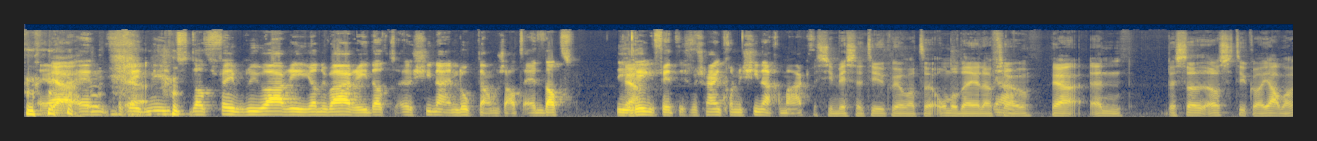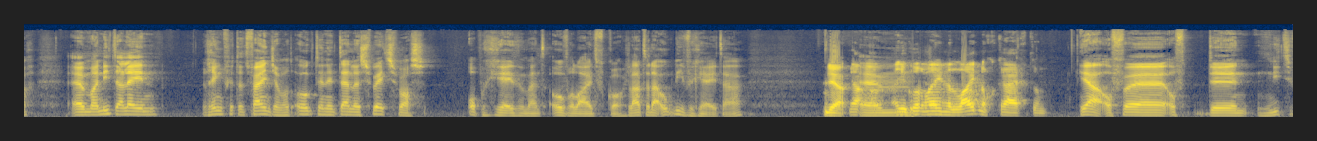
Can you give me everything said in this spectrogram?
Ja, Ja. en vergeet Ja. niet dat februari, januari, dat eh, China in lockdown zat. En dat die Ja. ringfit is waarschijnlijk gewoon in China gemaakt. Dus die mist natuurlijk weer wat eh, onderdelen of Ja. zo. Ja, en dus dat, dat was natuurlijk wel jammer. Eh, maar niet alleen Ring Fit Adventure, want ook de Nintendo Switch was op een gegeven moment overlight verkocht. Laten we dat ook niet vergeten. Hè? Ja, Ja, Ehm, en je kon alleen de light nog krijgen toen. Ja, of, eh, of de niet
